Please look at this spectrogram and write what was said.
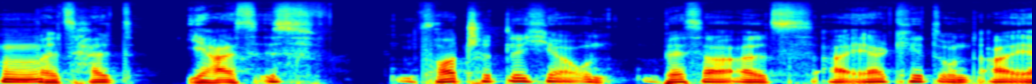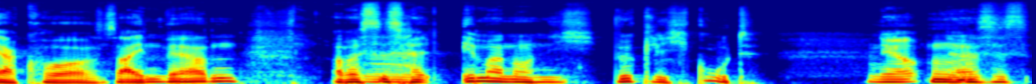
mhm. weil es halt ja, es ist fortschrittlicher und besser als AR-Kit und AR-Core sein werden, aber es mhm. ist halt immer noch nicht wirklich gut. Ja. ja. Es ist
